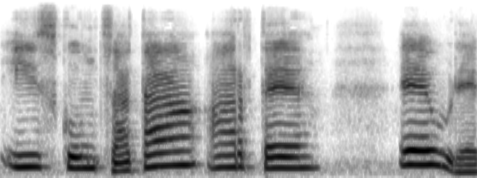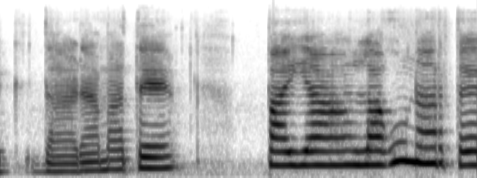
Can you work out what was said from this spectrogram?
izkuntzata arte. Eurek daramate, paia lagun arte.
